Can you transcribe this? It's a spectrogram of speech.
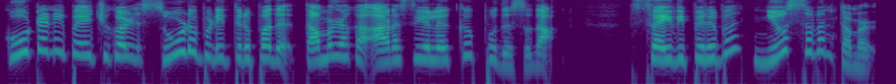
கூட்டணி பேச்சுகள் சூடு பிடித்திருப்பது தமிழக அரசியலுக்கு புதுசுதான். செய்திப்பிரிவு நியூஸ் செவன் தமிழ்.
